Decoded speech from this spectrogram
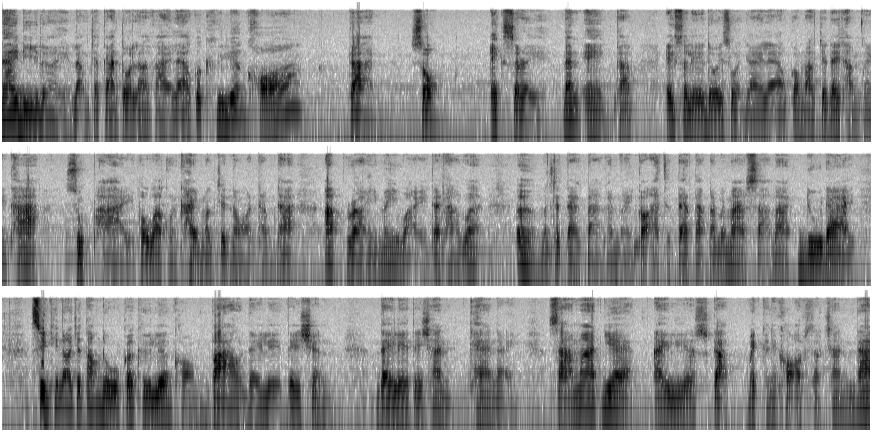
ได้ดีเลยหลังจากการตรวจร่างกายแล้วก็คือเรื่องของการส่งเอ็กซเรย์นั่นเองครับเอ็กซเรย์โดยส่วนใหญ่แล้วก็มักจะได้ทำในท่าซุปพาย เพราะว่าคนไข้มักจะนอนทำท่าอัพไรไม่ไหว แต่ถามว่า เออ มันจะแตกต่างกันไหม ก็อาจจะแตกต่างกันไม่มาก สามารถดูได้ สิ่งที่น้องจะต้องดูก็คือเรื่องของ bowel dilatation dilatation แค่ไหน สามารถแยก ileus กับ mechanical obstruction ได้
